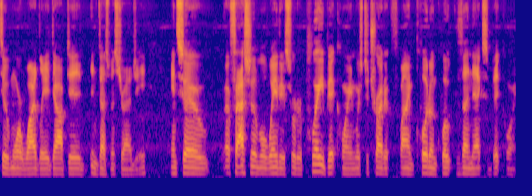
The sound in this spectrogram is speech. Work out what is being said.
to a more widely adopted investment strategy. And so, a fashionable way to sort of play Bitcoin was to try to find quote unquote the next Bitcoin.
